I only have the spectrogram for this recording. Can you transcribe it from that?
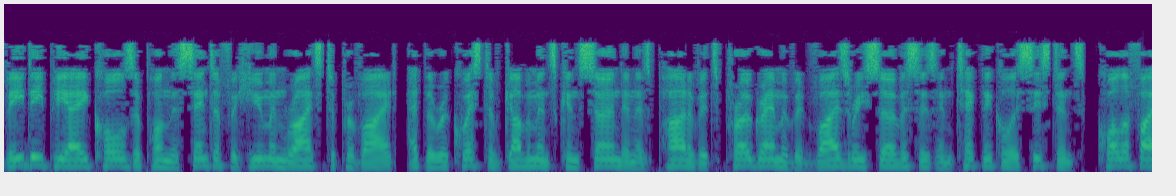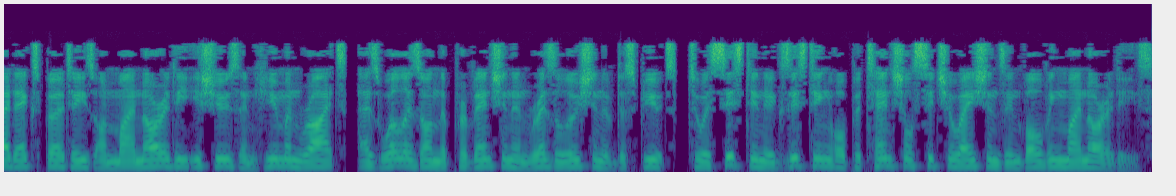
VDPA calls upon the Center for Human Rights to provide, at the request of governments concerned and as part of its program of advisory services and technical assistance, qualified expertise on minority issues and human rights, as well as on the prevention and resolution of disputes, to assist in existing or potential situations involving minorities.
